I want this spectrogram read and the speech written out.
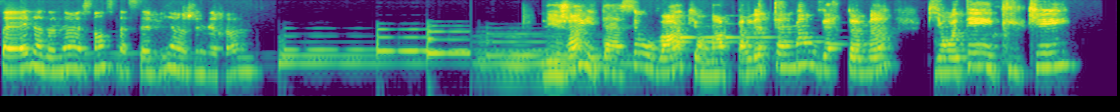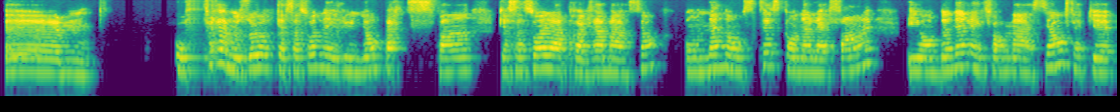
ça aide à donner un sens à sa vie en général les gens étaient assez ouverts, puis on en parlait tellement ouvertement, puis ont été impliqués euh, au fur et à mesure, que ce soit dans les réunions participants, que ce soit la programmation, on annonçait ce qu'on allait faire et on donnait l'information. Fait que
